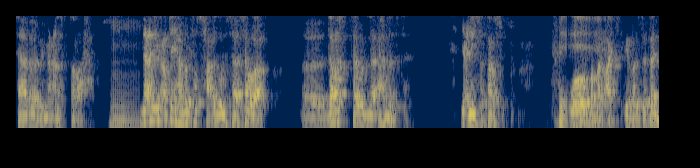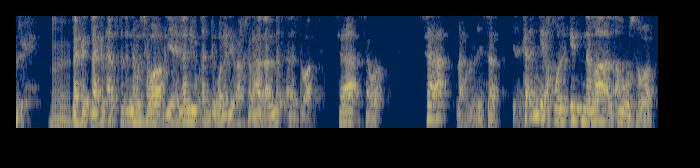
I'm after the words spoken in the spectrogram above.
ثاب بمعنى استراحة. دعني أعطيها بالفصحى أقول ساسوى آه، درست ولا أهملته؟ يعني سترسب وربما العكس أيضا ستنجح. لكن لكن أقصد إنه سواء يعني لن يقدم ولن يؤخر هذا المسألة سواء ساء سواء. ساء لاحظوا معي ساء يعني كأني أقول إنما الأمر سواء.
